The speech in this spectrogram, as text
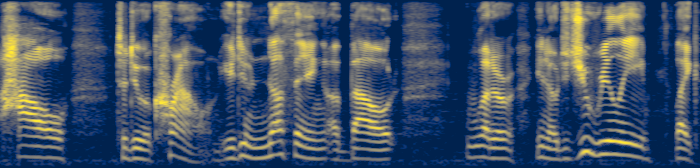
how to do a crown. You do nothing about what are, you know, did you really like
